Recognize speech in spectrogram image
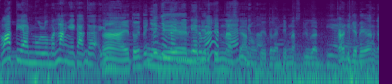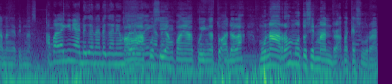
Latihan mulu menang ya kagak gitu. nah itu itu Itu nyindir nyindir, nyindir banget timnas kan, kan, gitu. waktu itu kan timnas juga. Iya, karena di iya. GBK kan kandangnya timnas. Apalagi nih adegan-adegan yang Kalau aku ingat sih ya? yang paling aku ingat tuh adalah Munaroh mutusin Mandra pakai surat.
